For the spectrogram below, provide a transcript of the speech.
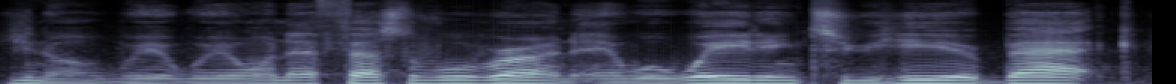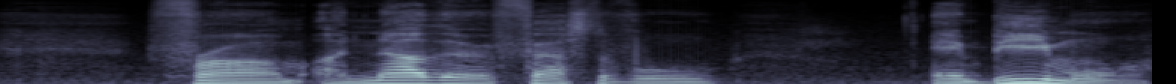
you know, we're, we're on that festival run, and we're waiting to hear back from another festival in Bmore.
